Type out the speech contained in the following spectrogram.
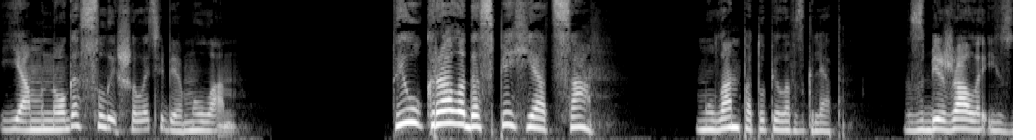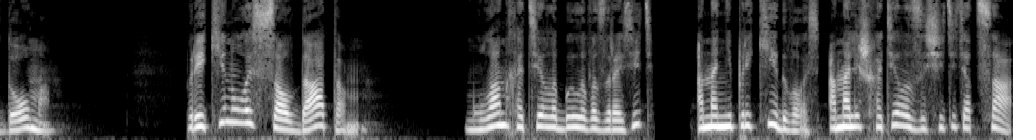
«Я много слышала тебе, Мулан». «Ты украла доспехи отца!» Мулан потупила взгляд. «Сбежала из дома. Прикинулась солдатом». Мулан хотела было возразить, она не прикидывалась, она лишь хотела защитить отца,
